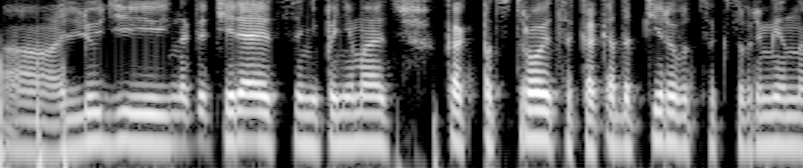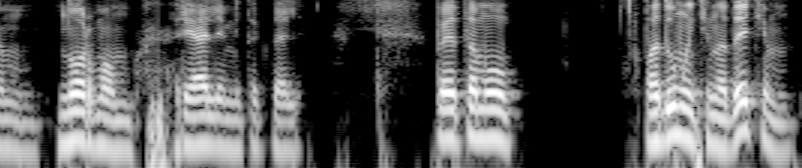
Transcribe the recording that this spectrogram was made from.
а, люди иногда теряются, не понимают, как подстроиться, как адаптироваться к современным нормам, реалиям и так далее. Поэтому подумайте над этим,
